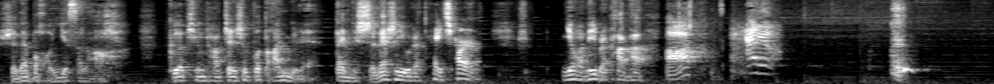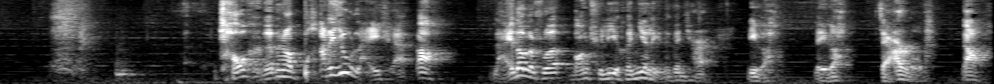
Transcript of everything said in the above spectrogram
实在不好意思了啊，哥平常真是不打女人，但你实在是有点太欠了。你往那边看看啊！哎呀！朝盒子上扒着又来一拳啊！来到了说王群力和聂磊的跟前儿力哥，磊哥在二楼呢啊！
